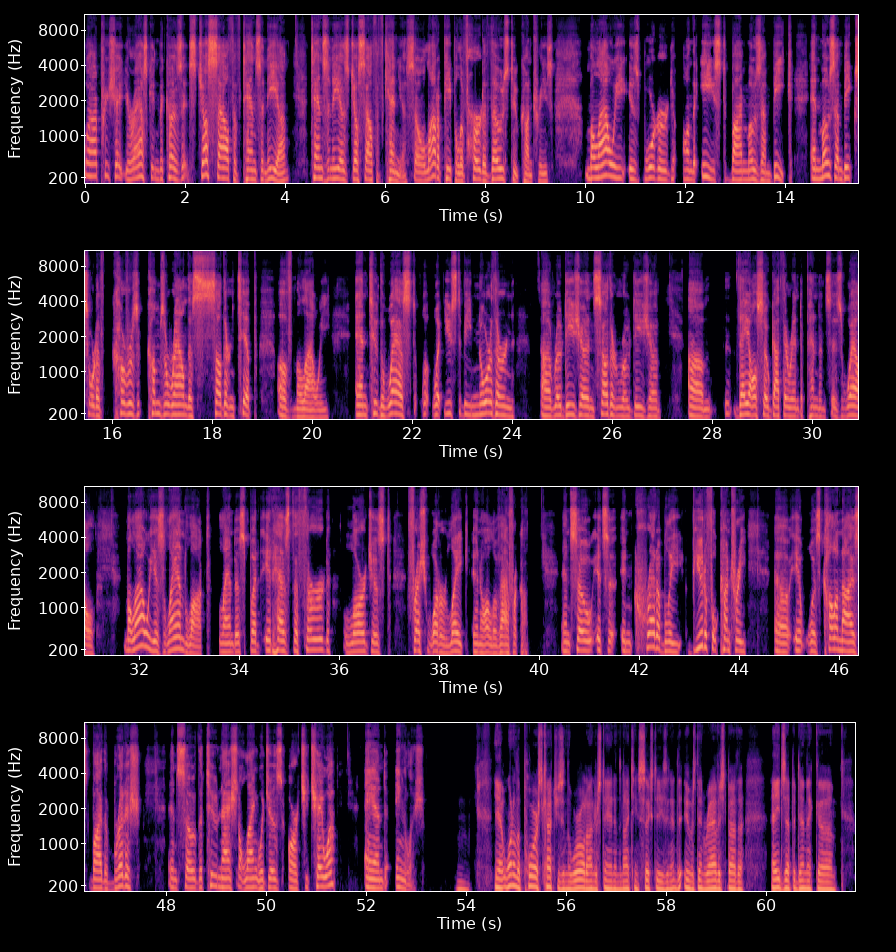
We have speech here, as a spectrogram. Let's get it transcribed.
well, I appreciate your asking because it's just south of Tanzania. Tanzania is just south of Kenya. So a lot of people have heard of those two countries. Malawi is bordered on the east by Mozambique, and Mozambique sort of covers comes around the southern tip of Malawi. And to the west, what, what used to be northern uh, Rhodesia and southern Rhodesia um, they also got their independence as well. Malawi is landlocked, Landis, but it has the third largest freshwater lake in all of Africa. And so it's an incredibly beautiful country. Uh, it was colonized by the British. And so the two national languages are Chichewa and English. Mm. Yeah, one of the poorest countries in the world, I understand, in the 1960s, and it, it was then ravaged by the AIDS epidemic. Uh,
